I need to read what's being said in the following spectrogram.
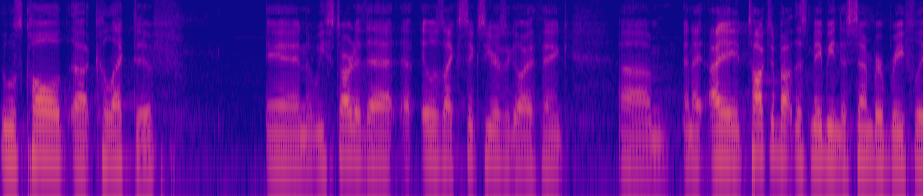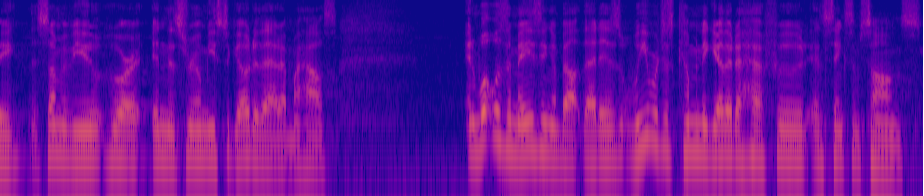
It was called uh, Collective. And we started that, uh, it was like six years ago, I think. Um, and I, I, talked about this maybe in December briefly. Some of you who are in this room used to go to that at my house. And what was amazing about that is we were just coming together to have food and sing some songs.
